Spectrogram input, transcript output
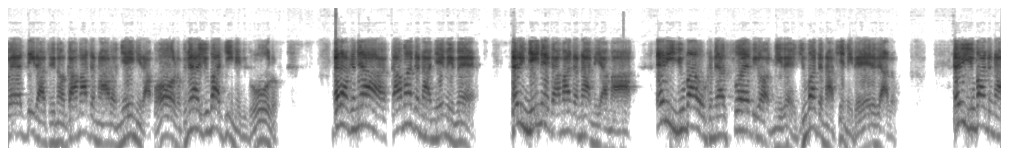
ပဲသိတာဆိုရင်တော့ကာမတဏတော့ငြိမ့်နေတာပေါ့လို့ခင်ဗျယူပကြည့်နေပြီကိုလို့အဲ့ဒါခင်ဗျကာမတဏငြိမ့်နေမယ်အဲ့ဒီငြိမ့်တဲ့ကာမတဏနေရာမှာ အဲ့ဒီယူပါကိုခင်ဗျားဆွဲပြီးတော့နေတဲ့ယူပါတဏဖြစ်နေတယ်ဗျလို့အဲ့ဒီယူမတနာ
